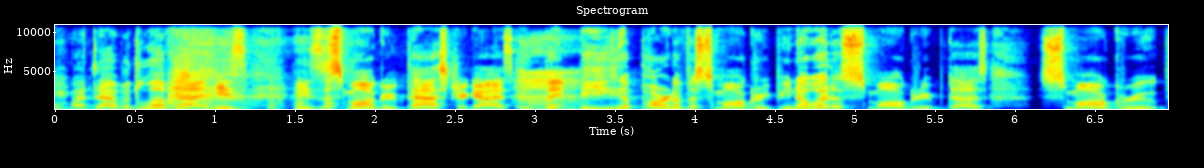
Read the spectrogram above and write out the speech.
Oh, my dad would love that. He's he's a small group pastor, guys. But be a part of a small group. You know what a small group does? Small group,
